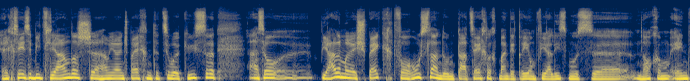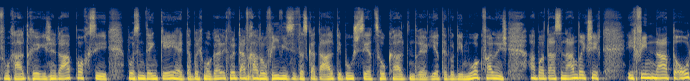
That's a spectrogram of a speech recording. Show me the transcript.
Ich sehe es ein bisschen anders, äh, haben ja entsprechend dazu geäußert. Also äh, bei allem Respekt vor Russland und tatsächlich, ich meine, der Triumphalismus äh, nach dem Ende vom Kalten Krieg ist nicht Abbruch gewesen, wo es ihn dann gegeben hat. Aber ich, mag, ich würde einfach auch darauf hinweisen, dass gerade der alte Bush sehr zurückhaltend reagiert hat, wo die Mauer gefallen ist. Aber das ist eine andere Geschichte. Ich finde NATO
